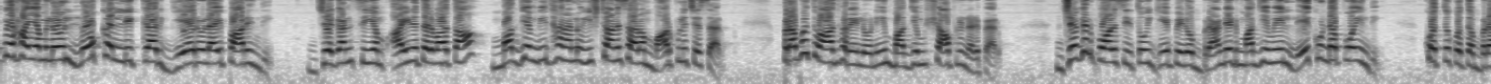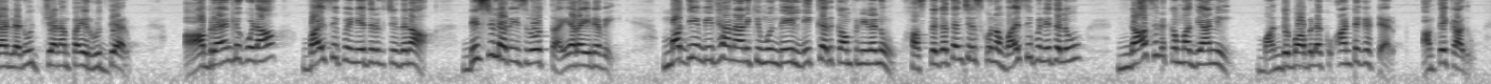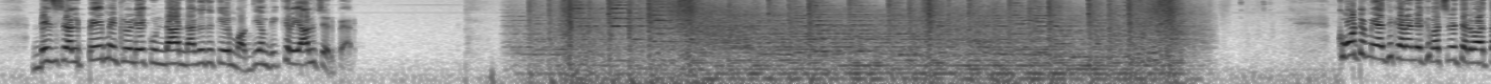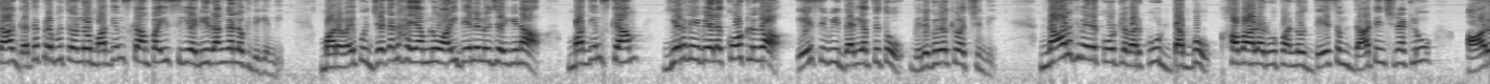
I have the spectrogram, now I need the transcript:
TDP హయాంలో local liquor ఏరులై పారింది. Jagan CM అయిన తర్వాత మద్యం విధానంలో ఇష్టానుసారం మార్పులు చేశారు. ప్రభుత్వ ఆధ్వర్యంలోని మద్యం షాపులు నడిపారు. జగన్ పాలసీతో ఏపీలో బ్రాండెడ్ మద్యమే లేకుండా పోయింది. కొత్త కొత్త బ్రాండ్లను జనంపై రుద్దారు. ఆ బ్రాండ్లు కూడా వైసీపీ నేతలకు చెందిన డిస్టిలరీస్లో తయారైనవే. మద్యం విధానానికి ముందే లిక్కర్ కంపెనీలను హస్తగతం చేసుకున్న వైసీపీ నేతలు నాసిరక మద్యాన్ని మందుబాబులకు అంటగట్టారు. అంతేకాదు డిజిటల్ పేమెంట్లు లేకుండా నగదుకే మద్యం విక్రయాలు జరిపారు. కూటమి అధికారంలోకి వచ్చిన తర్వాత గత ప్రభుత్వంలో మద్యం స్కామ్ పై సిఐడి రంగంలోకి దిగింది. మరోవైపు జగన్ హయాంలో ఐదేళ్ళలో జరిగిన మద్యం స్కామ్ ఇరవై వేల కోట్లుగా ఏసీబీ దర్యాప్తుతో వెలుగులోకి వచ్చింది. నాలుగు వేల కోట్ల వరకు డబ్బు హవాలా రూపంలో దేశం దాటించినట్లు ఆరో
